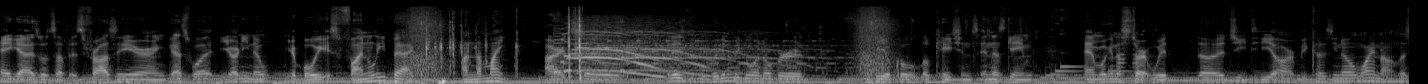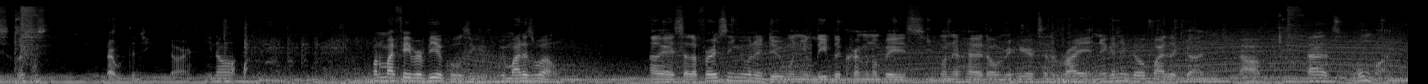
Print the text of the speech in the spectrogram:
Hey guys, what's up? It's Frosty here, and guess what? You already know your boy is finally back on the mic. Alright, so today's we're gonna be going over vehicle locations in this game, and we're gonna start with the GTR because you know why not? Let's let's just start with the GTR. You know, one of my favorite vehicles. We might as well. Okay, so the first thing you want to do when you leave the criminal base, you want to head over here to the right, and you're gonna go by the gun shop. That's oh my.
